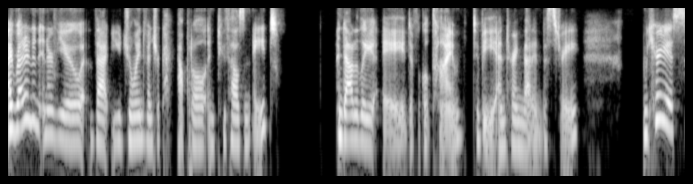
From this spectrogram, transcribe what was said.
I read in an interview that you joined venture capital in 2008. Undoubtedly, a difficult time to be entering that industry. I'm curious,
